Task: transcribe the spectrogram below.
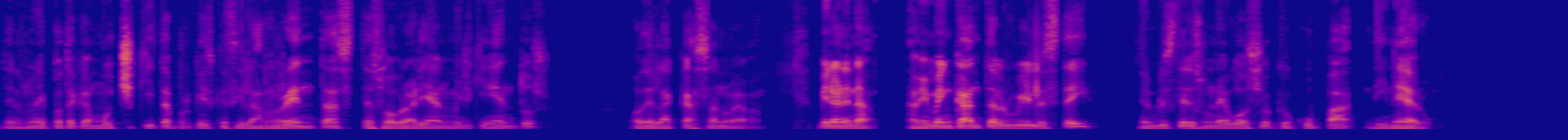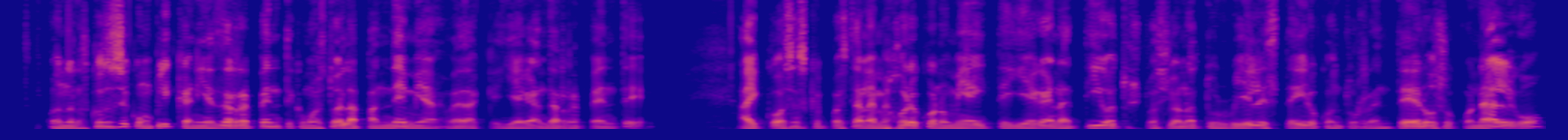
tienes una hipoteca muy chiquita porque es que si la rentas te sobrarían 1500 o de la casa nueva. Mira, nena, a mí me encanta el real estate. El real estate es un negocio que ocupa dinero. Cuando las cosas se complican y es de repente, como esto de la pandemia, ¿verdad? Que llegan de repente, hay cosas que pueden estar en la mejor economía y te llegan a ti o a tu situación, a tu real estate o con tus renteros o con algo.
